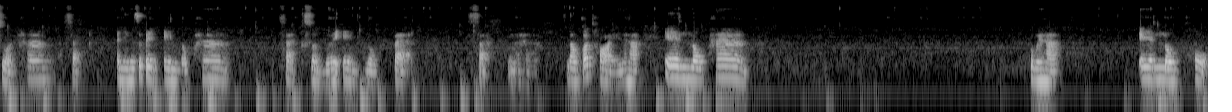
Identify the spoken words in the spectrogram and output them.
ส่วน5แฟกอันนี้ก็จะเป็น n ลบ5แฟกส่วนด้วย n ลบ8แฟกนะคะเราก็ถอยนะคะ n ลบ5 ถูกไหมคะ n ลบ6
